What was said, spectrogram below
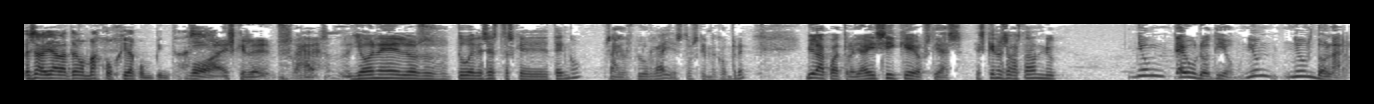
Esa ya la tengo más cogida con pinzas. Buah, es que le- yo en los DVDs estos que tengo, o sea, los Blu-ray estos que me compré, vi la 4 y ahí sí que, hostias, es que no se gastaron ni, ni un euro, tío, ni un, ni un dólar.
